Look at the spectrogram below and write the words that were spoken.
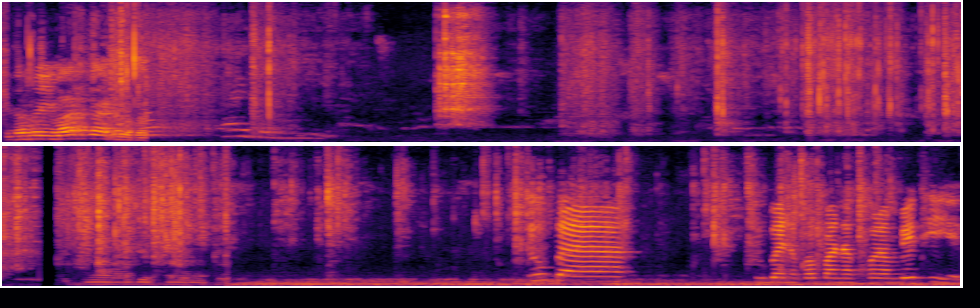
તમે વાત ના કરો. ડુબા તુબા ને પપ્પાના ખોરામાં બેઠી હે.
